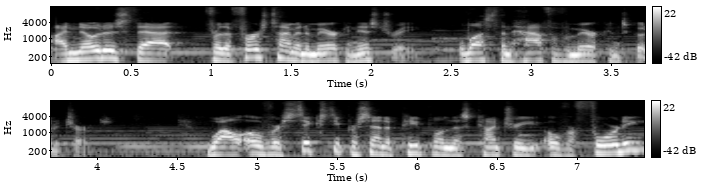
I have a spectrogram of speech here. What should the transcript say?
I noticed that for the first time in American history, less than half of Americans go to church while over 60% of people in this country over 40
